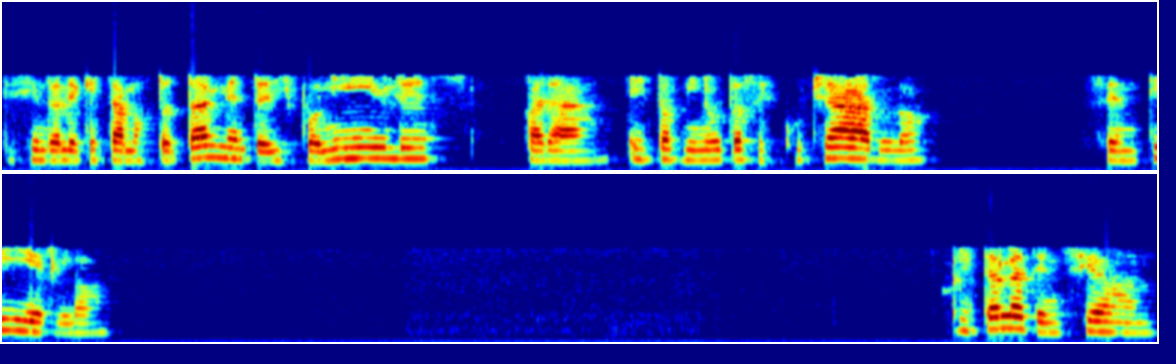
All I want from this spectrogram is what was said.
diciéndole que estamos totalmente disponibles para estos minutos escucharlo, sentirlo. Prestarle atención.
